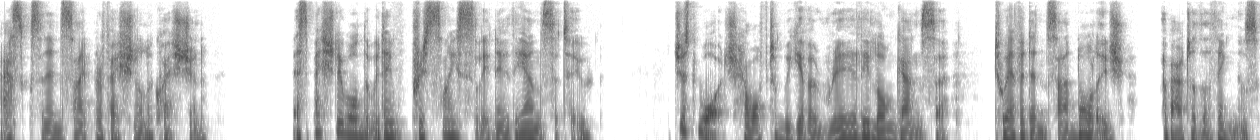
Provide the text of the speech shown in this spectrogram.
asks an insight professional a question, especially one that we don't precisely know the answer to, just watch how often we give a really long answer to evidence our knowledge about other things.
